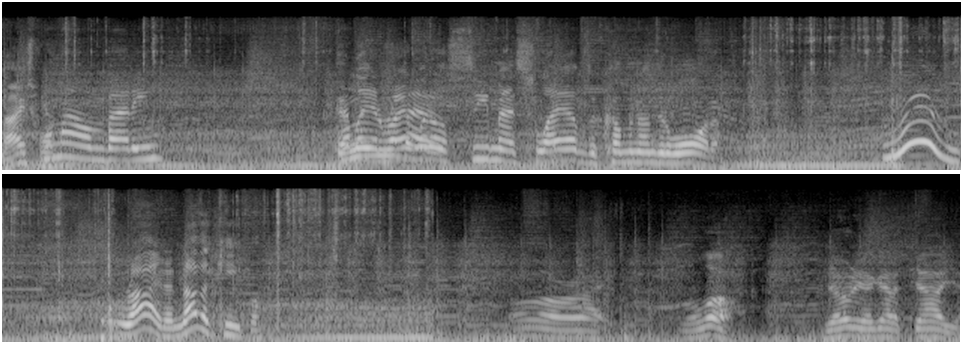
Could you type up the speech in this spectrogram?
Nice one. Come on, buddy. They're come laying right where those cement slabs are coming under the water. Woo! Right, another keeper. All right. Well, look, Jody, I got to tell you,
